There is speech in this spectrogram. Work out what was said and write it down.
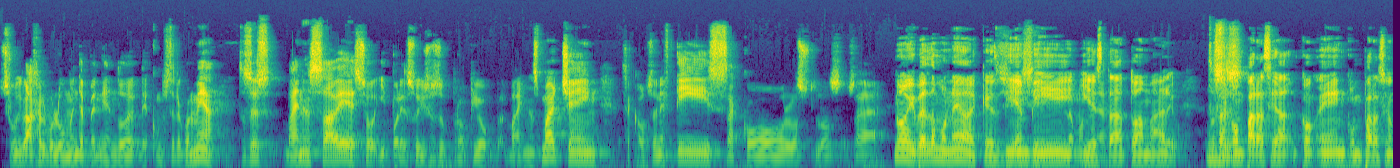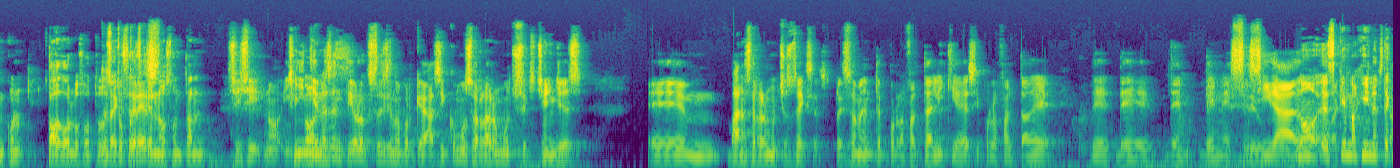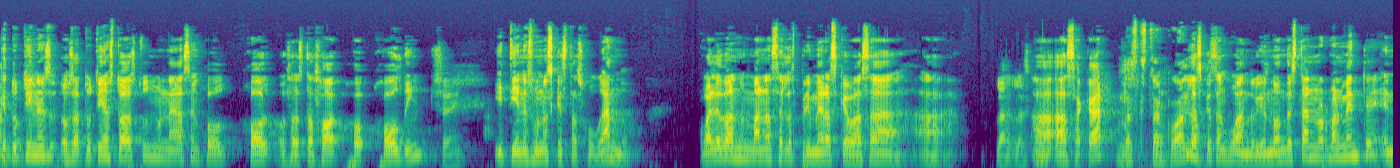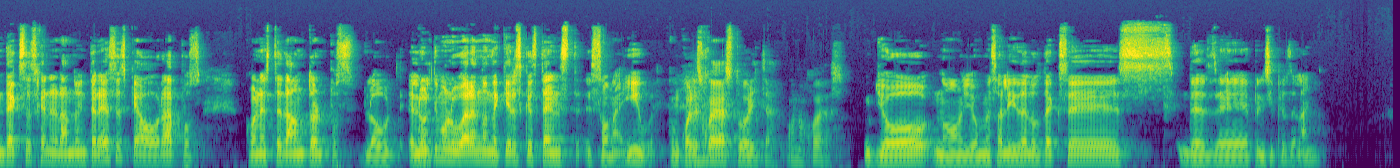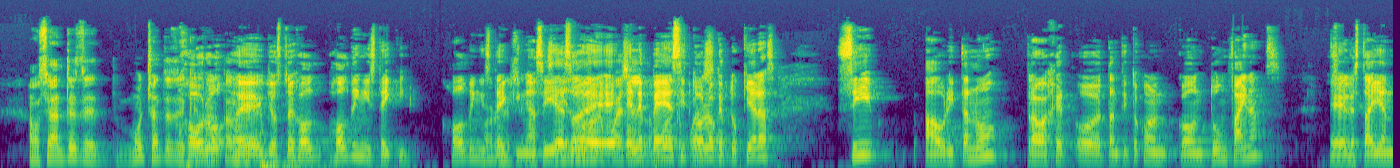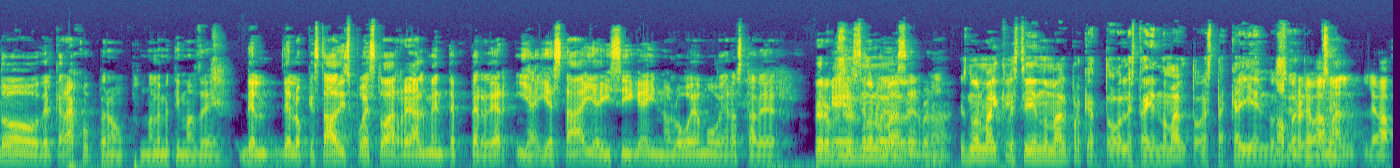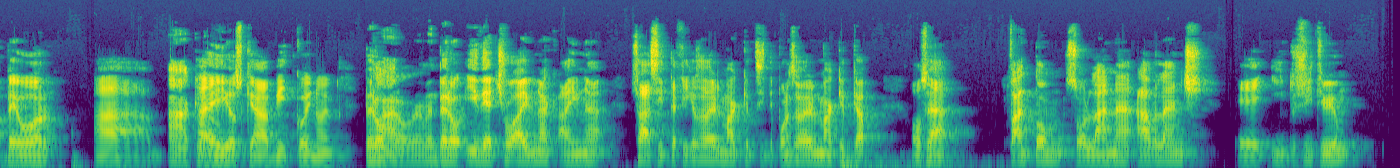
sube y baja el volumen dependiendo de, de cómo esté la economía. Entonces, Binance sabe eso y por eso hizo su propio Binance Smart Chain, sacó los NFTs, sacó los, los o sea, No, y ves la moneda, que es BNB sí, y está a toda madre. güey. o Entonces- sea, con- en comparación con todos los otros Entonces, ¿tú dexes crees- que no son tan... sí, sí, no, y, y tiene sentido lo que estoy diciendo porque así como cerraron muchos exchanges, eh, van a cerrar muchos DEXs, precisamente por la falta de liquidez y por la falta de, de, de, de- de necesidad. No, es que imagínate que tú tienes, o sea, tú tienes todas tus monedas en hold, hold- o sea, estás ho- ho- holding Sí. y tienes unas que estás jugando. ¿Cuáles van, van a ser las primeras que vas a, a- La- las- a- a sacar? Las que están jugando. Las que están jugando. ¿Y en dónde están normalmente? En dexes generando intereses que ahora, pues, con este downturn, pues, lo el último lugar en donde quieres que estén est- son ahí, güey. ¿Con cuáles juegas tú ahorita o no juegas? Yo, no, yo me salí de los dexes desde principios del año. O sea, antes de, mucho antes de que Hodl, la eh, yo estoy hold- holding y staking. Holding y staking. Así, Sí, es eso que de es LPs que y todo lo que tú quieras. Sí, ahorita no. Trabajé oh, tantito con, con Toon Finance. Eh, Sí. Le está yendo del carajo, pero pues, no le metí más de, de, de lo que estaba dispuesto a realmente perder. Y ahí está, y ahí sigue, y no lo voy a mover hasta ver. Pero pues es normal. hacer, ¿verdad? ajá, es normal que le esté yendo mal porque a todo le está yendo mal. Todo está cayendo. No, pero le va Sí. mal, le va peor a, Ah, claro. a ellos que a Bitcoin. ¿no? Pero, Claro, obviamente. pero, y de hecho hay una, hay una, o sea, si te fijas a ver el market, si te pones a ver el market cap, o sea, Phantom, Solana, Avalanche, eh, incluso Ethereum,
